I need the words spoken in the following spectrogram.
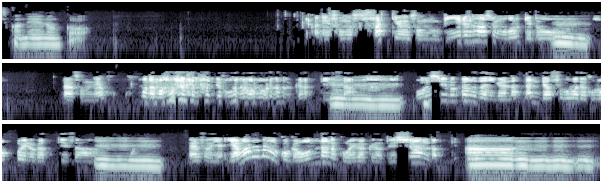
ですかね、なんか。てかね、その、さっきのその、ビールの話に戻るけど、うん。だからそのね、ホダ守るがなんでホダ守るなのかっていうさ、うんうん温州の体にがななんであそこまでホモっぽいのかっていうさ、うん。うんうんうん。だからそのや山田直子が女の子を描くのと一緒なんだって。あー、うんうんうんうん。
